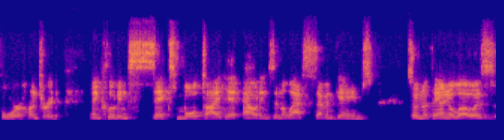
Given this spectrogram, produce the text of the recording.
400, including six multi hit outings in the last seven games. So Nathaniel Lowe is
